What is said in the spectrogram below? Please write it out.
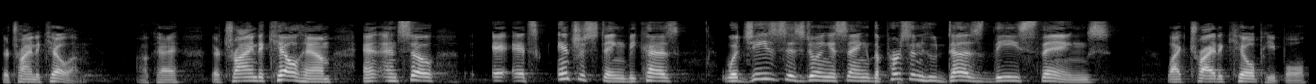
they're trying to kill him. Okay? They're trying to kill him. And, and so it, it's interesting because what Jesus is doing is saying the person who does these things, like try to kill people,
